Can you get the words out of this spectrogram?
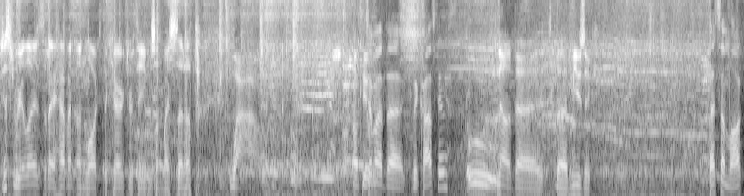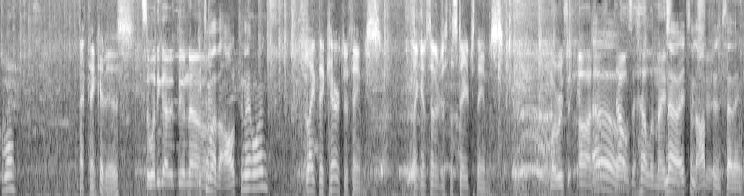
Just realized that I haven't unlocked the character themes on my setup. Wow. Okay. Talking about the the costumes? Ooh. No, the the music. That's unlockable. I think it is. So what do you got to do now? You talking about the alternate ones? Like the character themes. Like instead of just the stage themes. Maurice, oh, that, Oh. Was, that was a oh. hella nice. No, it's an option shit. setting.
